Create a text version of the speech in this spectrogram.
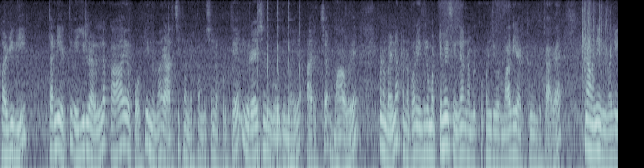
கழுவி தண்ணி எடுத்து வெயில் நல்லா காய போட்டு இந்த மாதிரி அரைச்சிட்டு வந்திருக்கேன். மிஷினில் கொடுத்து. இது ரேஷன் கோதுமையை அரைச்ச மாவு. இப்போ நம்ம என்ன பண்ண போகிறோம் இதில் மட்டுமே செஞ்சால் நம்மளுக்கு கொஞ்சம் ஒரு மாதிரியாக இருக்குங்கிறதுக்காக நான் வந்து இந்த மாதிரி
